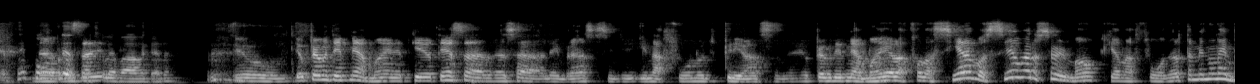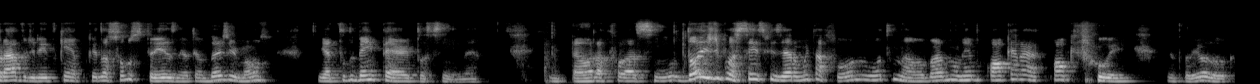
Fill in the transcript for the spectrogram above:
Era sempre pão com presunto que eu levava, cara. Eu, eu perguntei para minha mãe, né? Porque eu tenho essa, essa lembrança assim, de ir na fono de criança, né? Eu perguntei para minha mãe, ela falou assim: era você ou era o seu irmão que ia na fono? Ela também não lembrava direito quem é, porque nós somos três, né? Eu tenho dois irmãos e é tudo bem perto, assim, né? Então ela falou assim: dois de vocês fizeram muita fono, o outro não. Agora não lembro qual que era, qual que foi. Eu falei, ô louco.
